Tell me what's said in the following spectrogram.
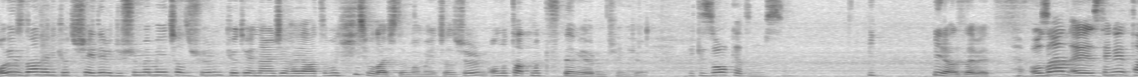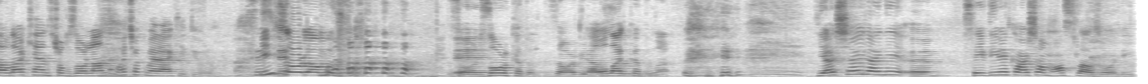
O yüzden hani kötü şeyleri düşünmemeye çalışıyorum. Kötü enerji hayatıma hiç bulaştırmamaya çalışıyorum. Onu tatmak istemiyorum çünkü. Peki zor kadın mısın? Biraz evet. Ozan e, seni tavlarken çok zorlandım ama çok merak ediyorum. Hiç zorlanmadım. Zor, Ee, zor kadın. Zor biraz. Oğlak zor. kadına. Ya şöyle hani e, sevdiğime karşı ama asla zor değilim.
